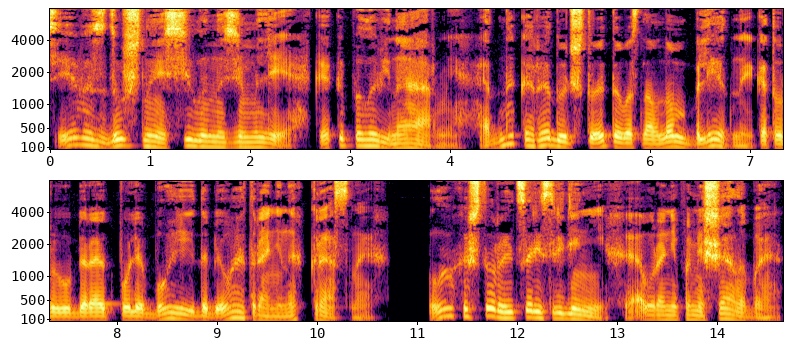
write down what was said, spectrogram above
Все воздушные силы на земле, как и половина армии. Однако радует, что это в основном бледные, которые убирают поле боя и добивают раненых красных. Плохо, что рыцари среди них, аура не помешала бы.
